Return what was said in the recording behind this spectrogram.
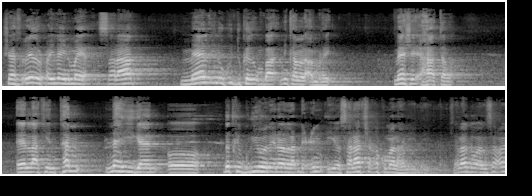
Shaaficiyadu waxay leeyihiin maya salaad meel inuu ku dukado unbaa ninkan la amray. Meeshay ahaataba. Ee laakiin tan nahyigan oo dadka guryahooda inaan la dhicin iyo salaad shaqo kuma lahan ay leeyihiin salaadda waa ansaxa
